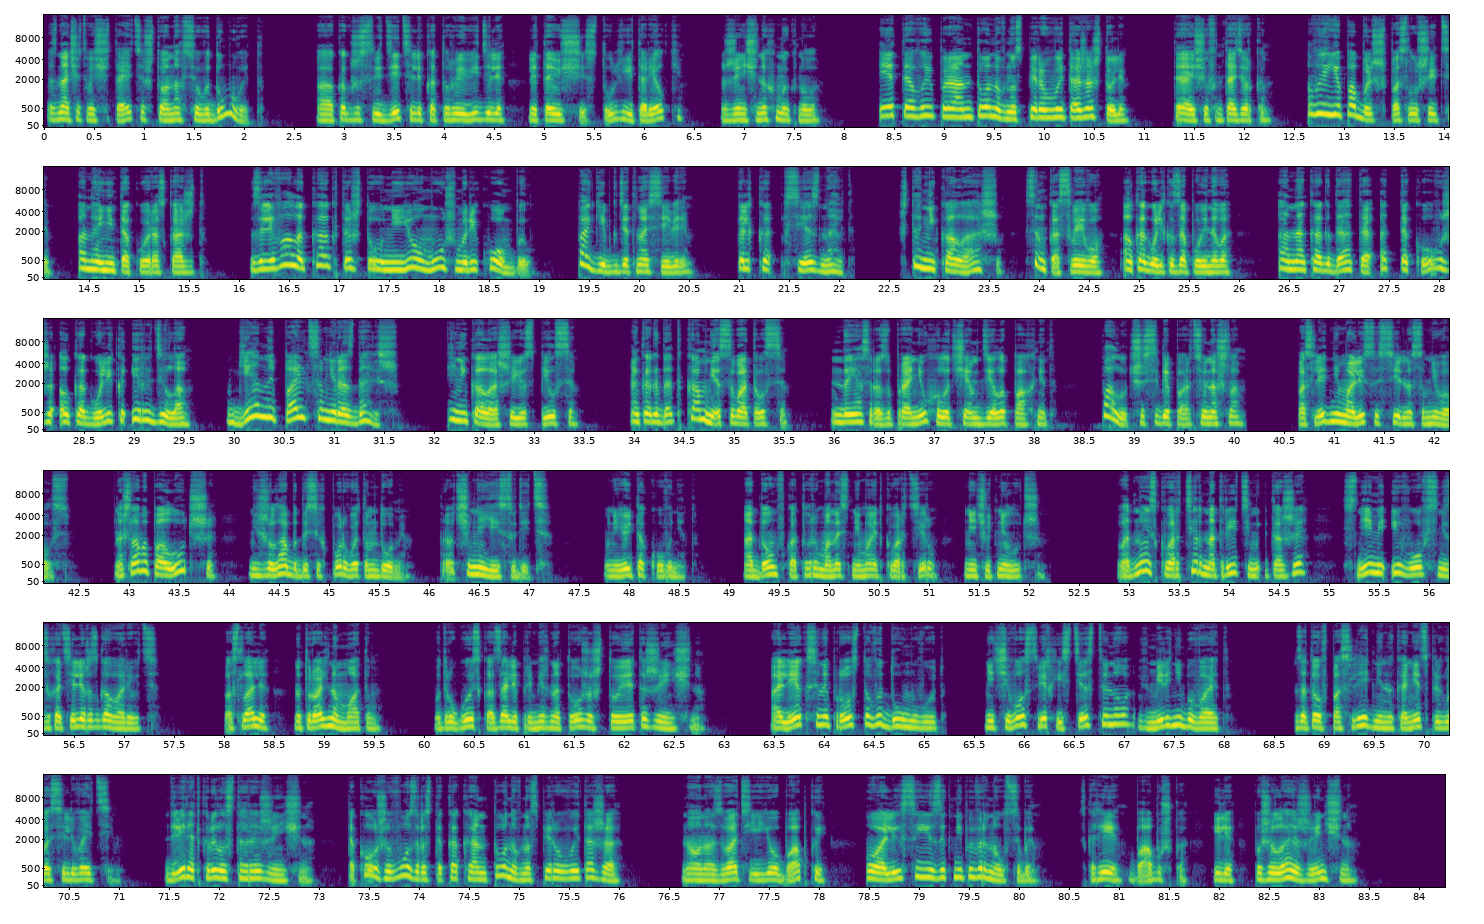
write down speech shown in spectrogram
Значит, вы считаете, что она все выдумывает? А как же свидетели, которые видели летающие стулья и тарелки? Женщина хмыкнула. Это вы про Антоновну с первого этажа, что ли? Та еще фантазерка. Вы ее побольше послушайте. Она и не такое расскажет. Заливала как-то, что у нее муж моряком был. Погиб где-то на севере. Только все знают, что Николашу, сынка своего, алкоголика запойного, она когда-то от такого же алкоголика и родила. Гены пальцем не раздавишь. И Николаш ее спился. А когда-то ко мне сватался. Да я сразу пронюхала, чем дело пахнет. Получше себе партию нашла. Последним Алиса сильно сомневалась. Нашла бы получше, не жила бы до сих пор в этом доме. Впрочем, не ей судить. У нее и такого нет. А дом, в котором она снимает квартиру, ничуть не лучше. В одной из квартир на третьем этаже с ними и вовсе не захотели разговаривать. Послали натуральным матом. В другой сказали примерно то же, что и эта женщина. Алексины просто выдумывают. Ничего сверхъестественного в мире не бывает. Зато в последний, наконец, пригласили войти. Дверь открыла старая женщина — такого же возраста, как и Антоновна с первого этажа, но назвать ее бабкой у Алисы язык не повернулся бы. Скорее, бабушка или пожилая женщина.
